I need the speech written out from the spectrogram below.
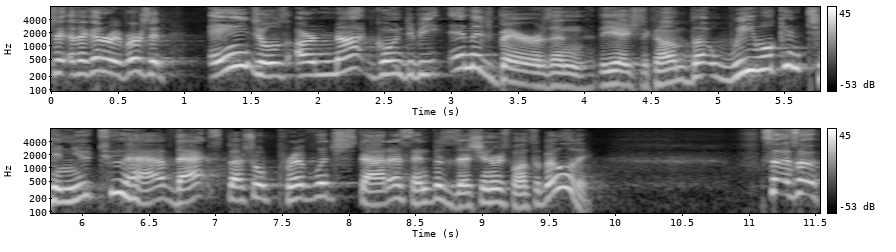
to, to kind of reverse it, angels are not going to be image bearers in the age to come, but we will continue to have that special privilege, status, and position responsibility. So, so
